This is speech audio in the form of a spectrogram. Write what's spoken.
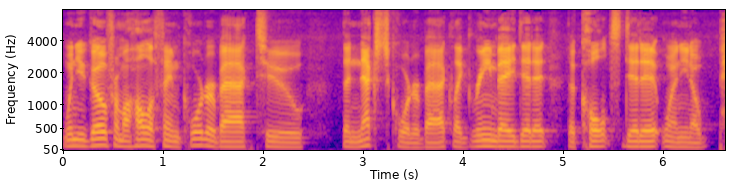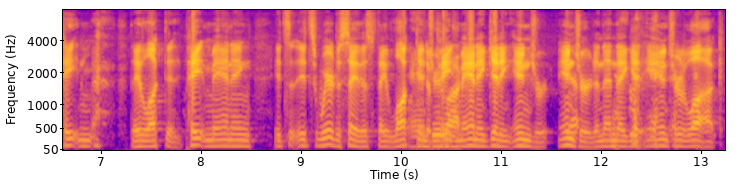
when you go from a Hall of Fame quarterback to the next quarterback, like Green Bay did it, the Colts did it when you know Peyton. They lucked in Peyton Manning. It's it's weird to say this. They lucked Andrew into Peyton Luck. Manning getting injured, injured, yep. and then they get Andrew Luck.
